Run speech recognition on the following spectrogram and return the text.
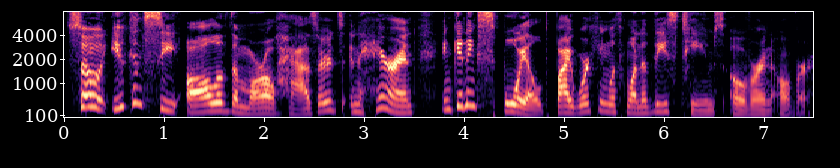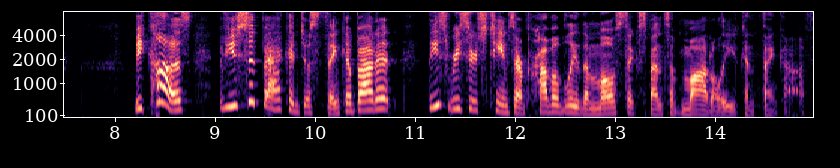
So you can see all of the moral hazards inherent in getting spoiled by working with one of these teams over and over. Because if you sit back and just think about it, these research teams are probably the most expensive model you can think of.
